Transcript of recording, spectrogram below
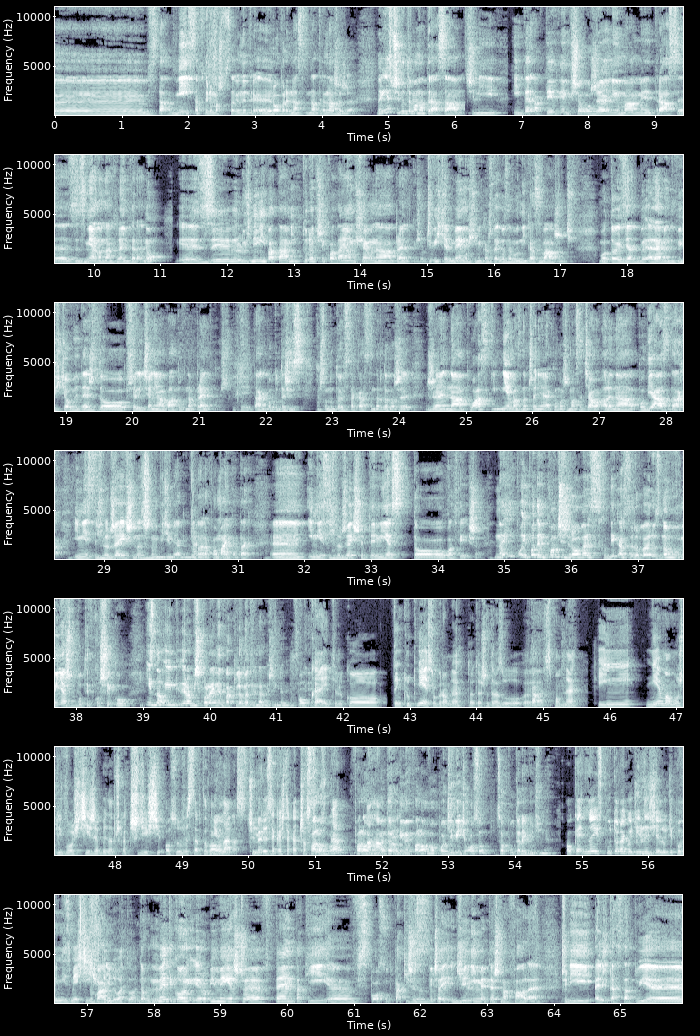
yy, sta, miejsca, w którym masz ustawiony tre, rower na, na trenażerze. No i jest przygotowana trasa, czyli w interaktywnym przełożeniu mamy trasę ze zmianą nachyleń terenu, yy, z luźnymi watami, które przekładają się na prędkość. Oczywiście my musimy każdego zawodnika zważyć, bo to jest jakby element wyjściowy też do przeliczenia watów na prędkość. Okej. Tak, bo to też jest, zresztą no to jest taka standardowa, że, że na płaskim nie ma znaczenia jaką masz masę ciała, ale na podjazdach im jesteś lżejszy, no zresztą widzimy jak do na Rafał Majka, tak? E, Im jesteś lżejszy, tym jest to łatwiejsze. No i, i potem kończysz rower, biegasz z roweru, znowu wymieniasz buty w koszyku i, znowu, i robisz kolejne 2 km na bieżni grawitacyjnej. Okej, tylko ten klub nie jest ogromny, to też od razu e, Tak. wspomnę. I nie ma możliwości, żeby na przykład 30 osób wystartowało Nie. naraz. Czyli My- to jest jakaś taka Falowo. czasówka? falowo. Aha, My to okej. robimy falowo po 9 osób co półtorej godziny. Okej, no i w półtora godziny się ludzie powinni zmieścić w tym duatlonie. No, Mhm. my tylko robimy jeszcze w ten taki e, w sposób taki, że zazwyczaj dzielimy też na fale, czyli elita startuje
